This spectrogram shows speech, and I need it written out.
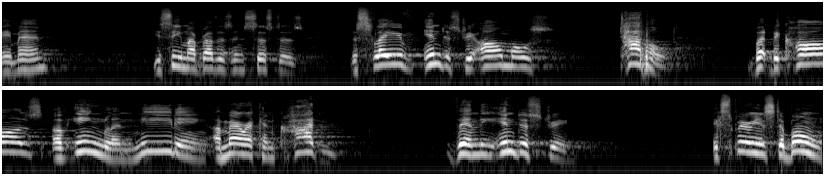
Amen. You see, my brothers and sisters, the slave industry almost toppled. But because of England needing American cotton, then the industry experienced a boom.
